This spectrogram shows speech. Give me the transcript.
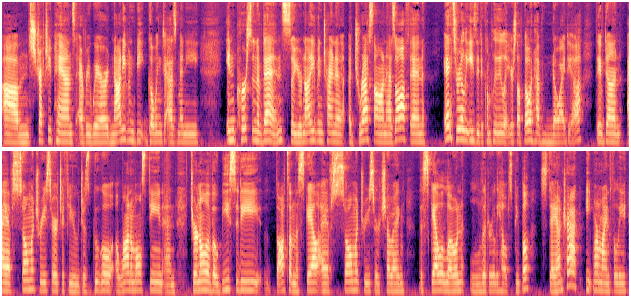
um, stretchy pants everywhere, not even be going to as many in-person events so you're not even trying to address on as often it's really easy to completely let yourself go and have no idea. They've done i have so much research. If you just google Ilana Muhlstein and journal of obesity thoughts on the scale i have so much research showing the scale alone literally helps people stay on track eat more mindfully.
